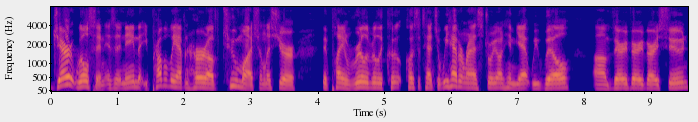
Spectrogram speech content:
jarrett wilson is a name that you probably haven't heard of too much unless you're been playing really, really cl- close attention. We haven't ran a story on him yet. We will um, very, very, very soon.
